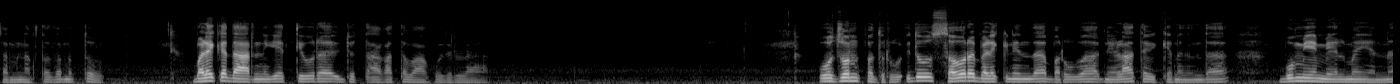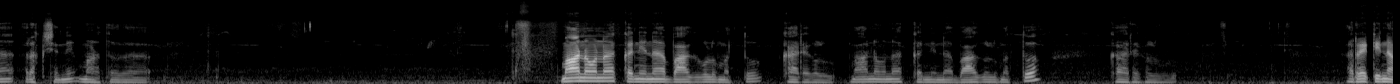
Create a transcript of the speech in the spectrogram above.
ಸಮನಾಗ್ತದೆ ಮತ್ತು ಬಳಕೆದಾರನಿಗೆ ತೀವ್ರ ವಿದ್ಯುತ್ ಆಘಾತವಾಗುವುದಿಲ್ಲ. ಓಜೋನ್ ಪದರು. ಇದು ಸೌರ ಬೆಳಕಿನಿಂದ ಬರುವ ನೇಳಾತ ವಿಕಿರಣದಿಂದ ಭೂಮಿಯ ಮೇಲ್ಮೈಯನ್ನು ರಕ್ಷಣೆ ಮಾಡ್ತದೆ. ಮಾನವನ ಕಣ್ಣಿನ ಭಾಗಗಳು ಮತ್ತು ಕಾರ್ಯಗಳು. ಮಾನವನ ಕಣ್ಣಿನ ಭಾಗಗಳು ಮತ್ತು ಕಾರ್ಯಗಳು. ರೆಟಿನಾ.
